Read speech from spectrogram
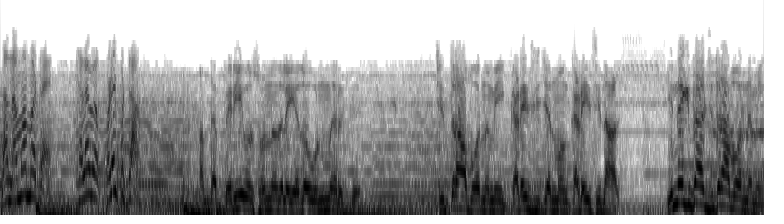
நான் நம்ப மாட்டேன். கிழமை குழைப்பிட்டான் அந்த பெரியவர் சொன்னதுல ஏதோ உண்மை இருக்கு. சித்ரா பௌர்ணமி கடைசி ஜென்மம் கடைசி நாள். இன்னைக்கு தான் சித்ரா பௌர்ணமி.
